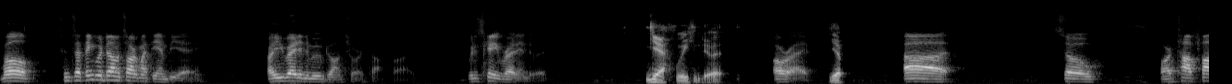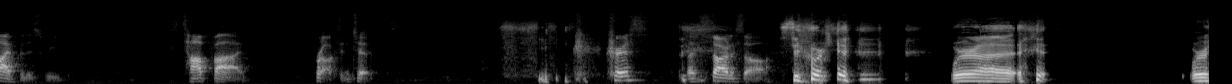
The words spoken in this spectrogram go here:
Well, since I think we're done talking about the NBA, are you ready to move on to our top five? We're just getting right into it. Yeah, we can do it. All right. Yep. Uh, so our top five for this week is top five frogs and toads. Chris, let's start us off. See, we're we're uh, we're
